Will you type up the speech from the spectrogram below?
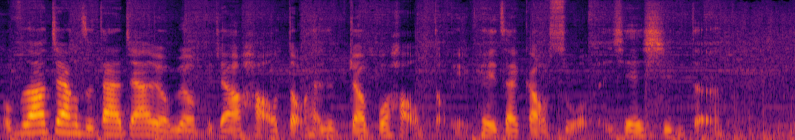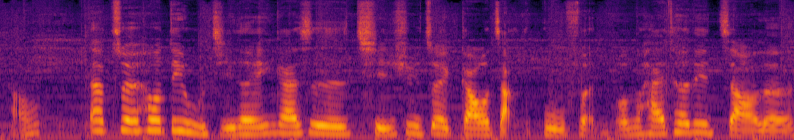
我不知道这样子大家有没有比较好懂，还是比较不好懂，也可以再告诉我们一些心得。好，那最后第五集呢，应该是情绪最高涨的部分。我们还特地找了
